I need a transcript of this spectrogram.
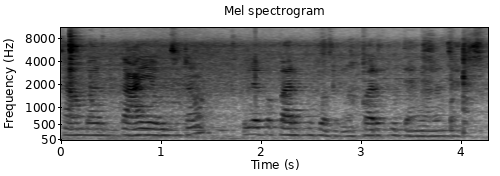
சாம்பாருக்கு காய வச்சுட்டோம். இல்லை இப்போ பருப்பு போட்டுக்கலாம். பருப்பு தேங்காய்லாம் சேர்த்து.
